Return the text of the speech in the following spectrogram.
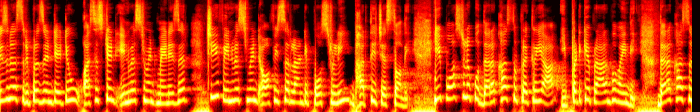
Business representative assistant investment manager chief investment officer లాంటి పోస్టుల్ని భర్తీ చేస్తోంది. ఈ పోస్టులకు దరఖాస్తు ప్రక్రియ ఇప్పటికే ప్రారంభమైంది. దరఖాస్తు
